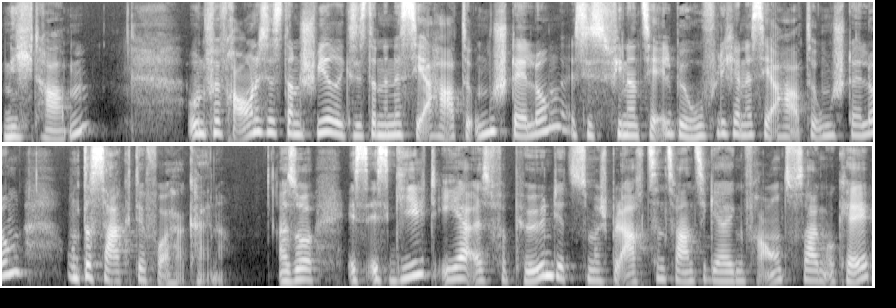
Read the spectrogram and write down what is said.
nicht haben. Und für Frauen ist es dann schwierig. Es ist dann eine sehr harte Umstellung. Es ist finanziell, beruflich eine sehr harte Umstellung. Und das sagt ja vorher keiner. Also es, es gilt eher als verpönt, jetzt zum Beispiel 18-, 20-jährigen Frauen zu sagen, okay,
